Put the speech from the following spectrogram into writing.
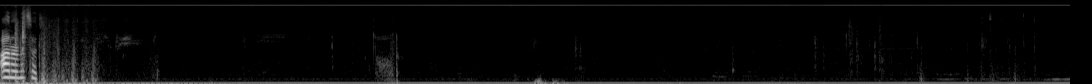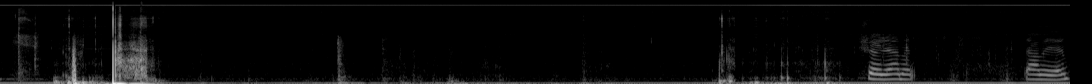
Ananı satayım. Ne oldu? Şöyle hemen devam edelim.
